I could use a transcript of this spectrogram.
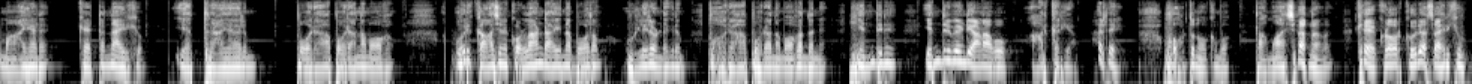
മായയുടെ കെട്ടെന്നായിരിക്കും. എത്ര ആയാലും പോരാ പോരാന്ന മോഹം. ഒരു കാശിന് കൊള്ളാണ്ടായിരുന്ന ബോധം ഉള്ളിലുണ്ടെങ്കിലും പോരാ പോരാന്ന മോഹം തന്നെ. എന്തിന് എന്തിനു വേണ്ടിയാണാവോ? ആർക്കറിയാം അല്ലേ? ഓർത്ത് നോക്കുമ്പോൾ തമാശ എന്നാണ്. കേക്കളോർക്കും രസമായിരിക്കും.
